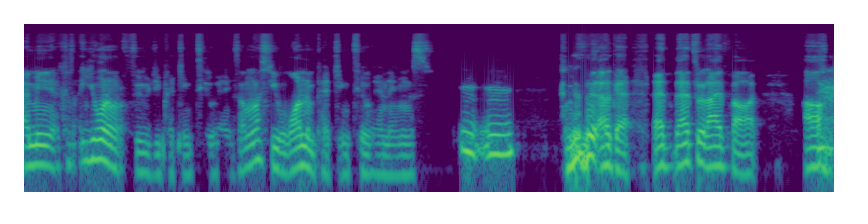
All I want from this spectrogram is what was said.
I mean, because you want to Fuji pitching two innings, unless you want him pitching two innings. okay, that that's what I thought. Um,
